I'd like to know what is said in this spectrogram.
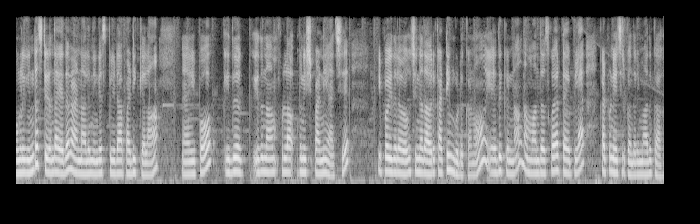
உங்களுக்கு இன்ட்ரெஸ்ட் இருந்தால் எதை வேணாலும் நீங்கள் ஸ்பீடாக படிக்கலாம். இப்போது இது இது நான் ஃபுல்லாக ஃபினிஷ் பண்ணியாச்சு. இப்போ இதில் சின்னதாக ஒரு கட்டிங் கொடுக்கணும். எதுக்குன்னா நம்ம அந்த ஸ்கொயர் டைப்பில் கட் பண்ணி வச்சுருக்கோம் தெரியுமா? அதுக்காக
